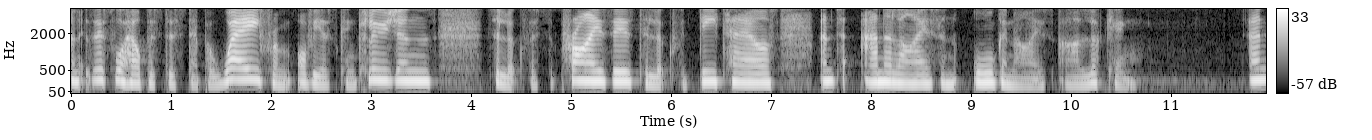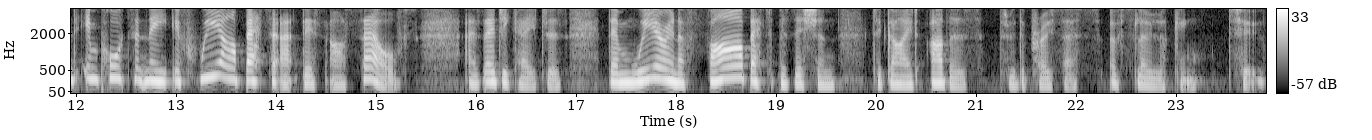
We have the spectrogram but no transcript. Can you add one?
And this will help us to step away from obvious conclusions, to look for surprises, to look for details, and to analyse and organise our looking. And importantly, if we are better at this ourselves as educators, then we are in a far better position to guide others through the process of slow looking too.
